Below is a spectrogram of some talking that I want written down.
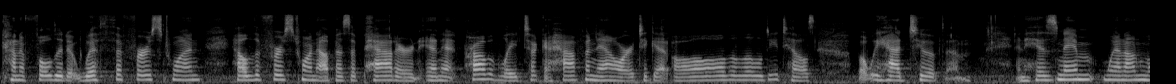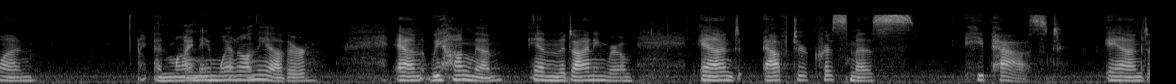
kind of folded it with the first one, held the first one up as a pattern, and it probably took a half an hour to get all the little details, but we had two of them. And his name went on one, and my name went on the other. And we hung them in the dining room. And after Christmas, he passed. And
